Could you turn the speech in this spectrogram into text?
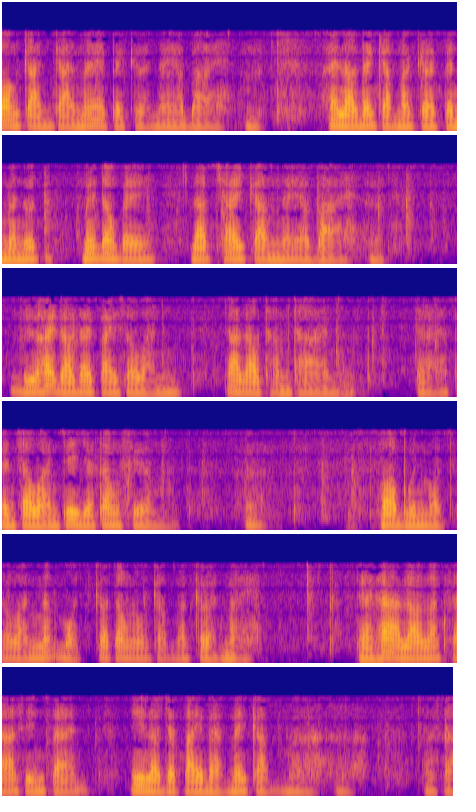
ป้องกันการไม่ให้ไปเกิดในอบาย ให้เราได้กลับมาเกิดเป็นมนุษย์ไม่ต้องไปรับใช้กรรมในอบาย หรือให้เราได้ไปสวรรค์ ถ้าเราทำทาน แต่เป็นสวรรค์ที่จะต้องเสื่อม พอบุญหมดสวรรค์หมดก็ต้องลงกลับมาเกิดใหม่ แต่ถ้าเรารักษาศีลแปดนี่เราจะไปแบบไม่กลับมารักษา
